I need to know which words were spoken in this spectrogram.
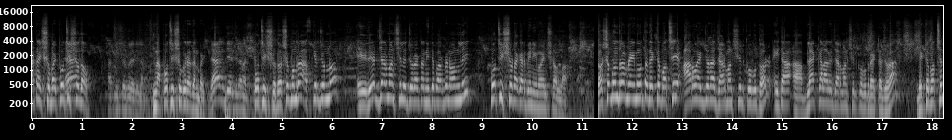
আঠাইশশো ভাই পঁচিশশো দাও। না পঁচিশশো করে দেন ভাই। পঁচিশশো। দর্শক বন্ধুরা আজকের জন্য এই রেড জার্মান শিলের জোড়াটা নিতে পারবেন অনলি পঁচিশশো টাকার বিনিময় ইনশাল্লাহ। দর্শক বন্ধুরা, আমরা এই মুহূর্তে দেখতে পাচ্ছি আরও একজোড়া জার্মান শিল কবুতর। এটা ব্ল্যাক কালারের জার্মান শিল কবুতর একটা জোড়া। দেখতে পাচ্ছেন,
